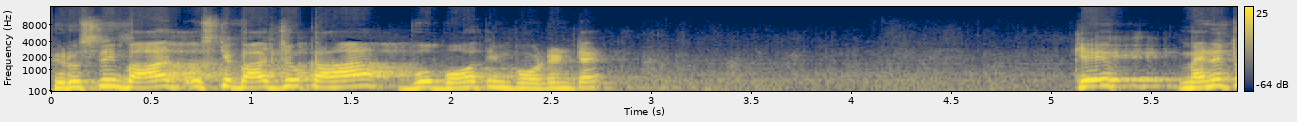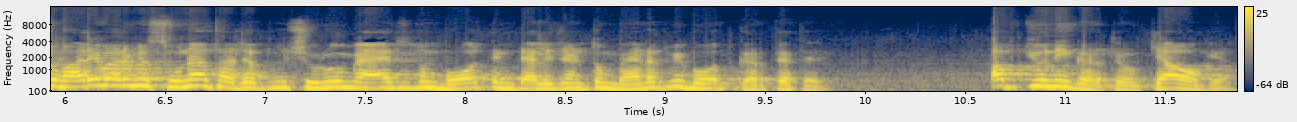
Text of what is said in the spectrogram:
फिर उसने बाद, उसके बाद जो कहा, वो बहुत इंपॉर्टेंट है। कि मैंने तुम्हारे बारे में सुना था, जब तुम शुरू में आए थे, तुम बहुत इंटेलिजेंट तुम मेहनत भी बहुत करते थे। अब क्यों नहीं करते हो? क्या हो गया?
